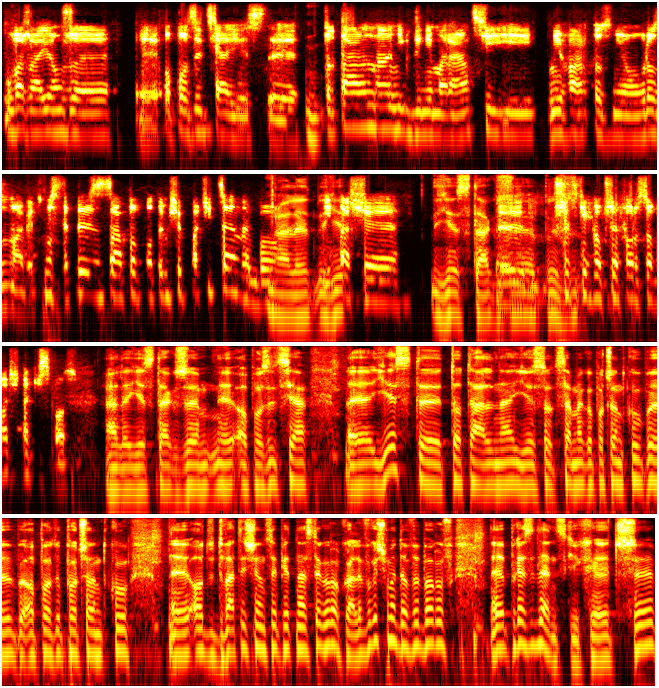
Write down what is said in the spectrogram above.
uważają, że e, opozycja jest totalna, nigdy nie ma racji i nie warto z nią rozmawiać. Niestety za to potem się płaci cenę, bo Ale nie da się jest tak, że... E, wszystkiego przeforsować w taki sposób. Ale jest tak, że e, opozycja e, jest totalna i jest od samego początku, od początku, od 2015 roku. Ale wróćmy do wyborów prezydenckich. Czy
